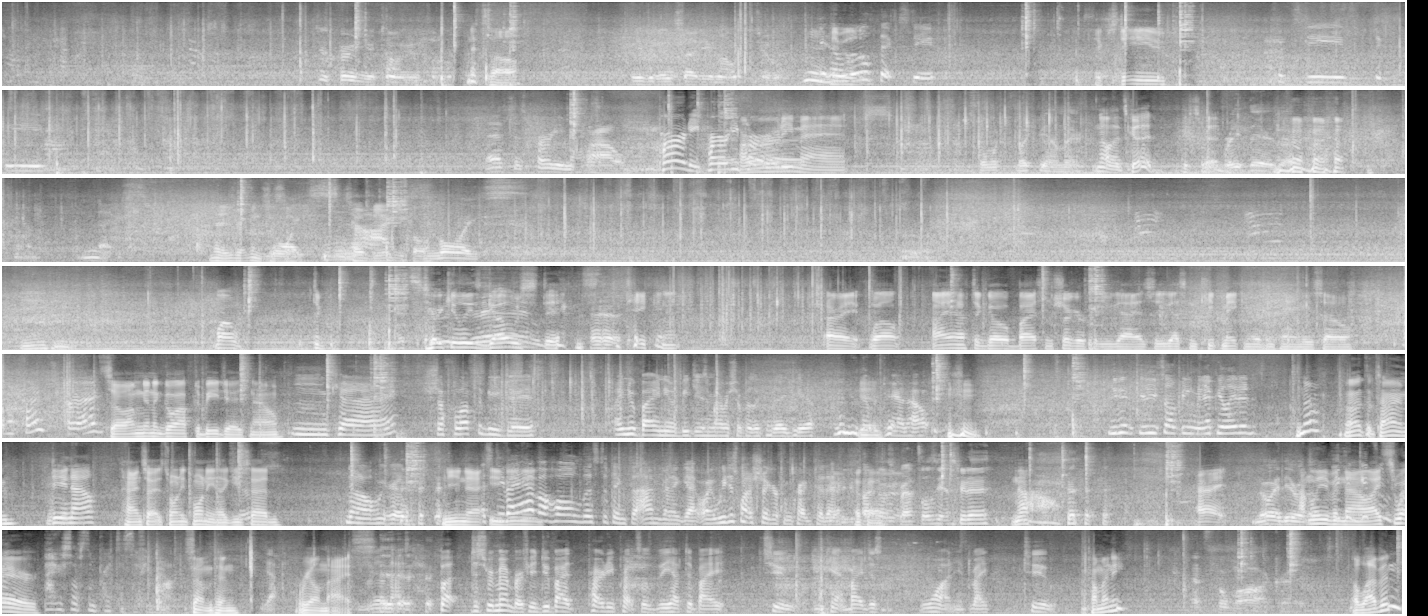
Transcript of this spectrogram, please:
Just burn your tongue, that's all. that's all Leave it inside of your mouth, Joe. yeah, Getting a a little thick, Steve. thick steve Thick Steve, thick Steve. That's just purdy, man. Wow. Purdy, purdy, Party purdy. max Just don't look like be there. no that's good it's good Right there. Though. Nice. yeah, these ribbons just like Nice. so beautiful Nice. Mm-hmm. Whoa. Hercules ghost is taking it. All right. Well, I have to go buy some sugar for you guys so you guys can keep making ribbon candy. So, Thanks, Craig. so I'm gonna go off to BJ's now. Okay. Shuffle off to BJ's. I knew buying you a BJ's membership was a good idea. I knew Yeah. that would pan out. you didn't feel yourself being manipulated? No, not at the time. Do you now? Hindsight is 2020, like you said. No, we're good. You know, Steve, I have a whole list of things that I'm gonna get. Wait, We just want sugar from Craig today. Did you find Okay. those pretzels yesterday? no. All right, No idea. Where I'm leaving now. I swear. Buy yourself some pretzels if you want. Something Yeah, real nice. real nice. But just remember, if you do buy party pretzels, you have to buy two. You can't buy just one. You have to buy two. How many? That's the law, Craig. 11?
